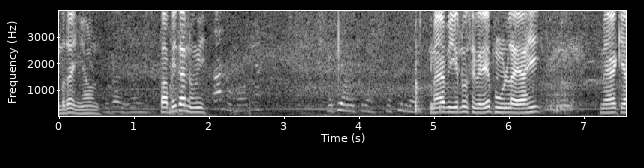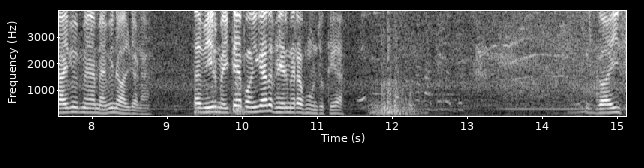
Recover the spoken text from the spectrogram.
ਵਧਾਈਆਂ ਹੁਣ। ਭਾਬੀ ਤੁਹਾਨੂੰ ਵੀ? ਮੈਂ ਵੀਰ ਨੂੰ ਸਵੇਰੇ ਫੋਨ ਲਾਇਆ ਸੀ। ਮੈਂ ਕਿਹਾ ਸੀ ਵੀ ਮੈਂ ਮੈਂ ਵੀ ਨਾਲ ਜਾਣਾ। ਤਾਂ ਵੀਰ ਮਹਿਤੇ ਪਹੁੰਚ ਗਿਆ ਤਾਂ ਫਿਰ ਮੇਰਾ ਫੋਨ ਚੁੱਕਿਆ। ਗਾਇਸ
